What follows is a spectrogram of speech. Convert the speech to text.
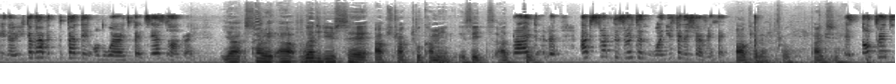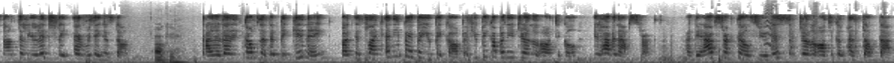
you know, you can have it depending on where it fits. Yes, Landry? Yeah, sorry, uh, where did you say abstract will come in? Is it at Right, abstract is written when you finish everything. Okay then, cool. Thanks. It's not written until you literally everything is done. Okay. And then it comes at the beginning, but it's like any paper you pick up. If you pick up any journal article, you'll have an abstract. And the abstract tells you this journal article has done that.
